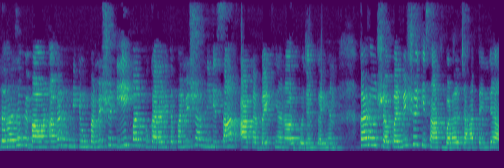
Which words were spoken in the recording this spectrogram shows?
दरवाज़ा पे बावन। अगर हमनी के उन परमेश्वर की एक बार पुकारा जी तो परमेश्वर हमनी के साथ आकर बैठियन और भोजन करियन कारोश परमेश्वर के साथ बढ़ल चाहतन जा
